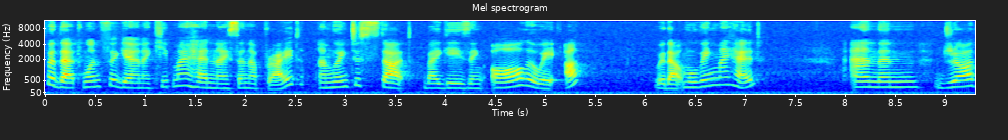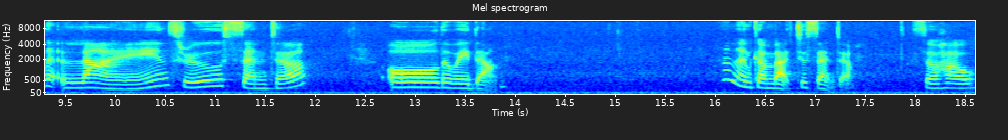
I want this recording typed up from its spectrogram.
For that, once again, I keep my head nice and upright. I'm going to start by gazing all the way up without moving my head and then draw the line through center all the way down and then come back to center. So how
